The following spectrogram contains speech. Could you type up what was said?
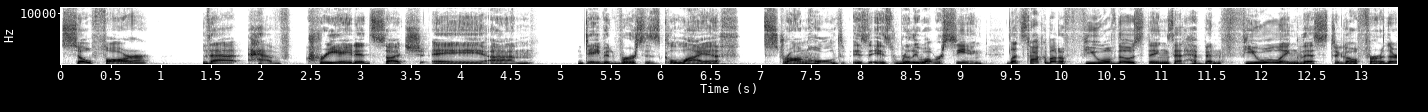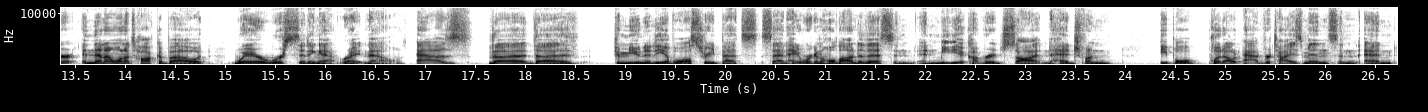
so far that have created such a um, David versus Goliath stronghold is is really what we're seeing. Let's talk about a few of those things that have been fueling this to go further and then I want to talk about where we're sitting at right now. As the the community of Wall Street bets said, "Hey, we're going to hold on to this," and and media coverage saw it, and hedge fund people put out advertisements, and and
